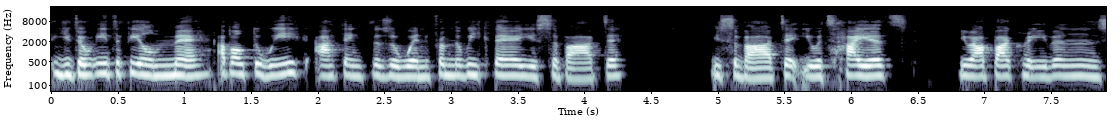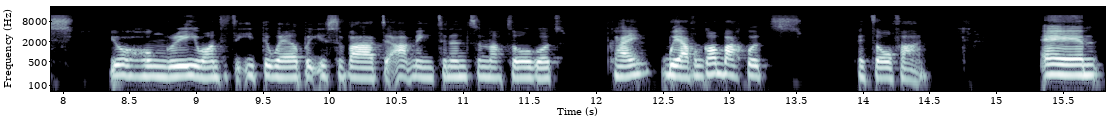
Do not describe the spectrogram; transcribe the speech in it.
you don't need to feel meh about the week. I think there's a win from the week there. You survived it. You survived it. You were tired. You had bad cravings. You were hungry. You wanted to eat the whale, but you survived it at maintenance, and that's all good. Okay. We haven't gone backwards. It's all fine. Um,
